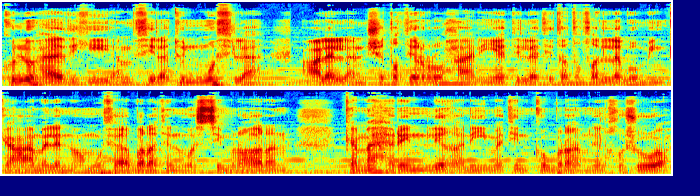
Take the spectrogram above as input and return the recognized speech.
كل هذه أمثلة مثلى على الأنشطة الروحانية التي تتطلب منك عملا ومثابرة واستمرارا كمهر لغنيمة كبرى من الخشوع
